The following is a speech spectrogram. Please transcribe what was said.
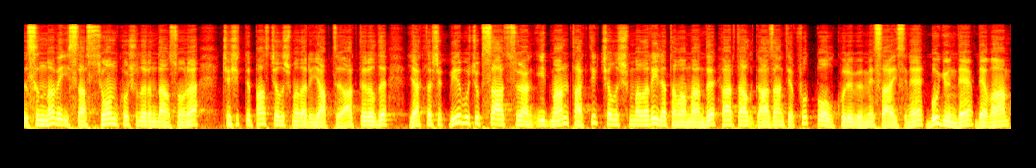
ısınma ve istasyon koşularından sonra çeşitli pas çalışmaları yaptığı aktarıldı. Yaklaşık bir buçuk saat süren idman taktik çalışmalarıyla tamamlandı. Kartal Gaziantep Futbol Kulübü mesaisine bugün de devam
